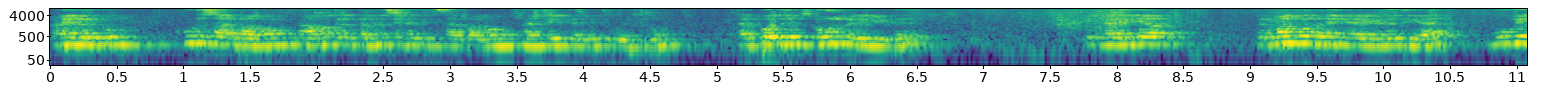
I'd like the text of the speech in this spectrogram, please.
அனைவருக்கும் கூடு சார்பாகவும் நாமக்கல் தமிழ் சங்கத்தின் சார்பாகவும் நன்றியை தெரிவித்துக் கொள்கிறோம். தற்போது நூல் வெளியீடு. எங்கள் ஐயா ஐயா எழுதிய ஊவே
